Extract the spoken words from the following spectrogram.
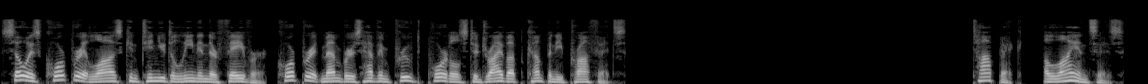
So as corporate laws continue to lean in their favor, corporate members have improved portals to drive up company profits. Alliances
